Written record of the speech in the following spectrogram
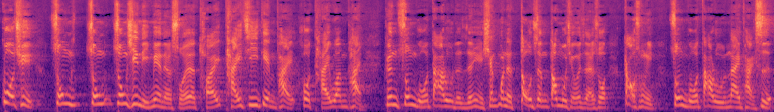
过去中中中芯里面的所谓的台台积电派或台湾派跟中国大陆的人员相关的斗争，到目前为止来说，告诉你中国大陆那一派是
